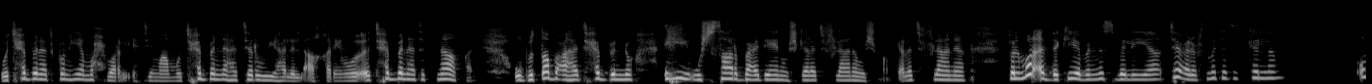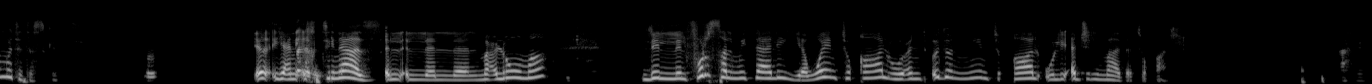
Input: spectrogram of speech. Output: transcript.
وتحب إنها تكون هي محور الاهتمام وتحب إنها ترويها للآخرين وتحب إنها تتناقل وبطبعها تحب إنه إيه وش صار بعدين؟ وش قالت فلانة؟ وش ما قالت فلانة؟ فالمرأة الذكية بالنسبة لي تعرف متى تتكلم ومتى تسكت. يعني. اختناز المعلومة للفرصة المثالية. وين تقال؟ وعند أذن مين تقال؟ ولأجل ماذا تقال؟ صحيح.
